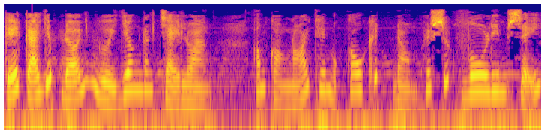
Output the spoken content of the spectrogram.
kể cả giúp đỡ những người dân đang chạy loạn. Ông còn nói thêm một câu khích động hết sức vô liêm sĩ.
